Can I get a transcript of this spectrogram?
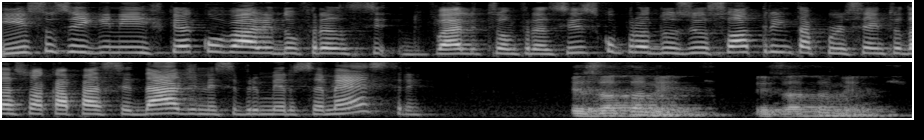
Isso significa que o Vale, do Franci... vale de São Francisco produziu só 30% da sua capacidade nesse primeiro semestre? Exatamente, exatamente.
